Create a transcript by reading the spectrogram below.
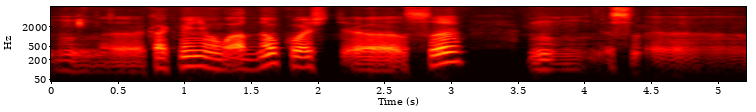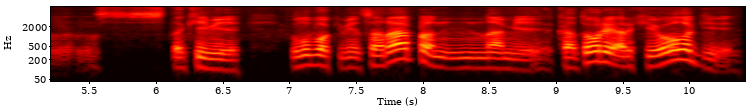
э, как минимум одну кость э, с, с, э, с такими глубокими царапинами, которые археологи,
